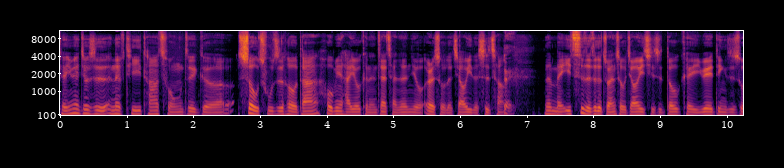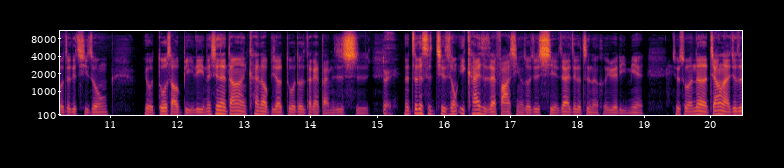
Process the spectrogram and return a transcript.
对，因为就是 NFT，它从这个售出之后，它后面还有可能再产生有二手的交易的市场。对，那每一次的这个转手交易，其实都可以约定，是说这个其中有多少比例。那现在当然看到比较多，都是大概百分之十。对，那这个是其实从一开始在发行的时候就写在这个智能合约里面，就说那将来就是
